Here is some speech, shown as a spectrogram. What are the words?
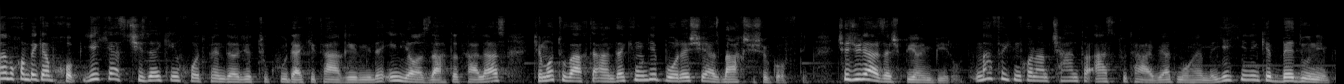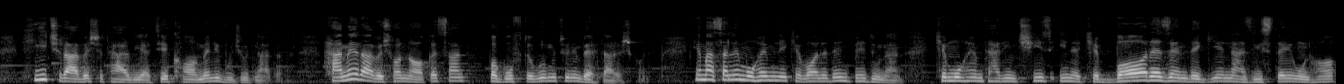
من می‌خوام بگم خب یکی از چیزهایی که این خودپنداری رو تو کودکی تغییر میده این 11 تا تله است که ما تو وقت اندکمون یه برشی از بخشیشو گفتیم. چجوری ازش بیایم بیرون؟ من فکر می‌کنم چند تا از تو تربیت مهمه. یکی اینه که بدونیم هیچ روش تربیتی کاملی وجود نداره. همه روش ها ناقصن با گفتگو می‌تونیم بهترش کنیم. یه مسئله مهم اینه که والدین بدونن که مهمترین چیز اینه که بار زندگی نزیسته اونها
